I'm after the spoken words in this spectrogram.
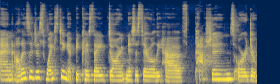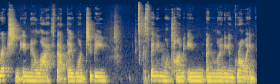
and others are just wasting it because they don't necessarily have passions or a direction in their life that they want to be spending more time in and learning and growing.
